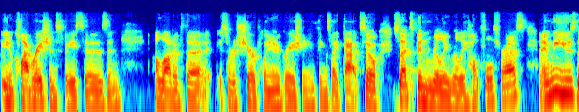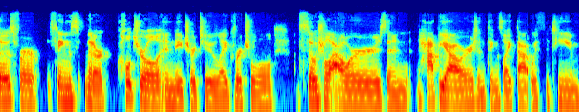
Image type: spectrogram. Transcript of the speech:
you know collaboration spaces and a lot of the sort of SharePoint integration and things like that. So, so that's been really, really helpful for us. And we use those for things that are cultural in nature too, like virtual social hours and happy hours and things like that with the team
